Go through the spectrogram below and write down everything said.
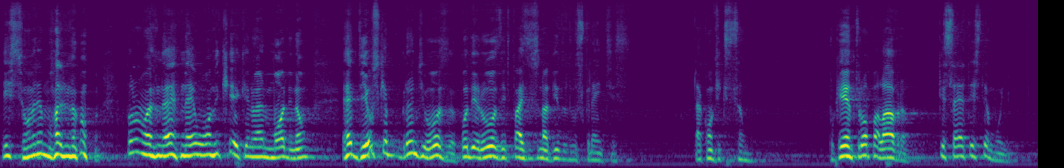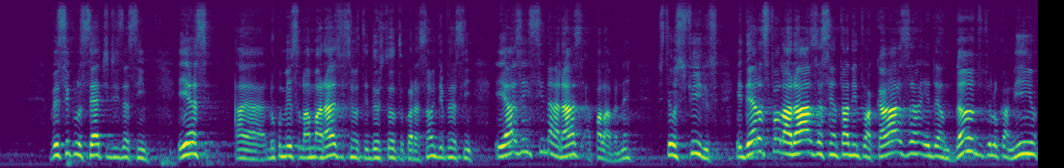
Esse homem não é mole, não. Falei, não é, não é o homem que, que não é mole, não. É Deus que é grandioso, poderoso, e faz isso na vida dos crentes. Da convicção. Porque entrou a palavra, que aí é testemunho. Versículo 7 diz assim: e as, a, no começo lá, amarás o Senhor teu Deus de todo o coração, e depois assim, e as ensinarás, a palavra, né? Teus filhos, e delas falarás assentado em tua casa, e andando pelo caminho,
